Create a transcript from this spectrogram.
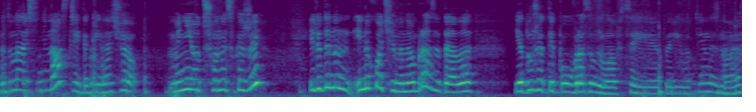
І от у мене сьогодні настрій такий, наче мені от що не скажи, і людина і не хоче мене образити, але я дуже, типу, вразлива в цей період. Я не знаю.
